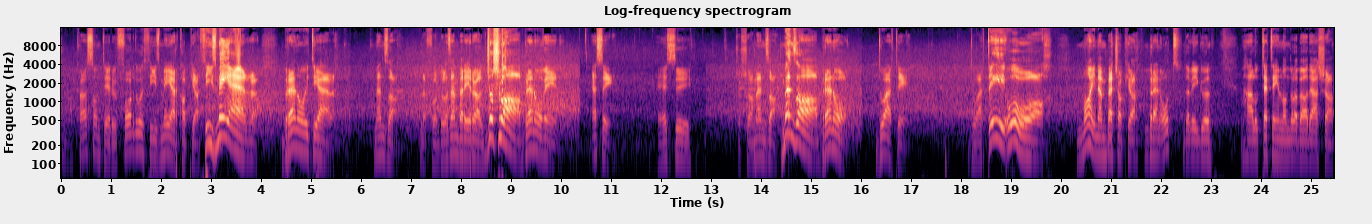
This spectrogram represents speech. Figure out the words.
A Carlson térül fordul, Thies Meyer kapja. Thies Meyer! Breno üti el. Menza Lefordul az emberéről. Joshua! Breno véd. Eszé. Eszé. Joshua Menza. Menza! Breno. Duarte. Duarte. Ó! Oh! Majdnem becsapja Brenót, de végül a háló tetején landol a beadása.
